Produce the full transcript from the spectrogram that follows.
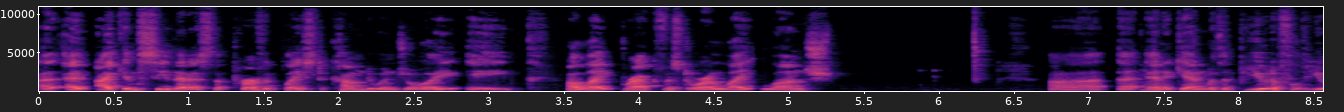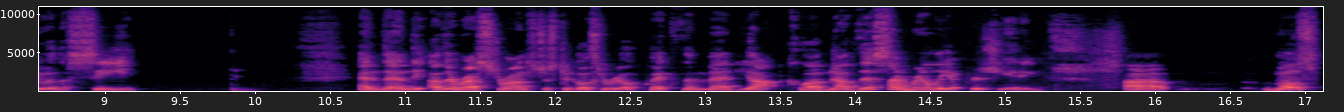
I, I I can see that as the perfect place to come to enjoy a a light breakfast or a light lunch. Uh, and again, with a beautiful view of the sea, and then the other restaurants, just to go through real quick, the Med Yacht Club. Now, this I'm really appreciating. Uh, most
